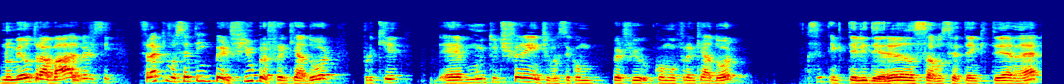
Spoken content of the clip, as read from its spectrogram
no meu trabalho, vejo assim: será que você tem perfil para franqueador? Porque é muito diferente você como perfil como franqueador você tem que ter liderança, você tem que ter né,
